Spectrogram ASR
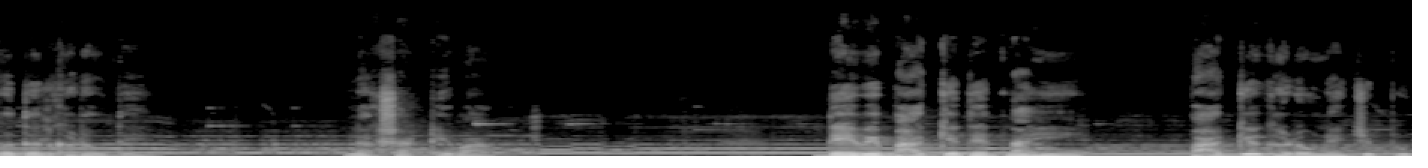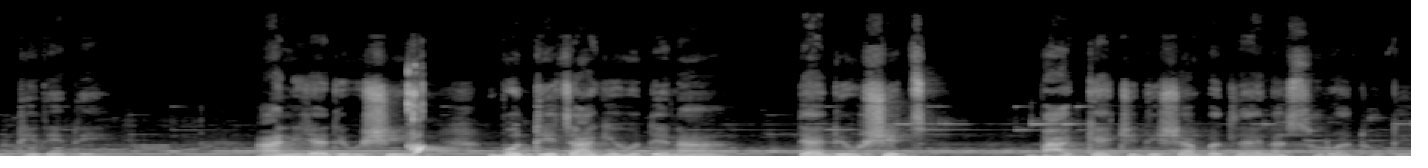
बदल घडवते. लक्षात ठेवा. देवी भाग्य देत नाही भाग्य घडवण्याची बुद्धी देते. आणि ज्या दिवशी बुद्धी जागी होते ना त्या दिवशीच भाग्याची दिशा बदलायला सुरुवात होते.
